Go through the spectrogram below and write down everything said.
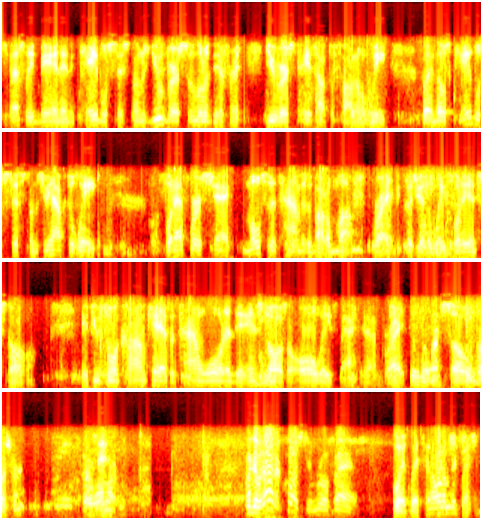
especially being in the cable systems, UVerse is a little different. UVerse pays out the following week. But in those cable systems, you have to wait for that first check. Most of the time is about a month, right? Because you have to wait for the install. If you're doing Comcast or Time Warner, the installs are always backed up, right? So, Okay, but I had a question real fast. Go ahead, go ahead. You know what I'm Your question.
